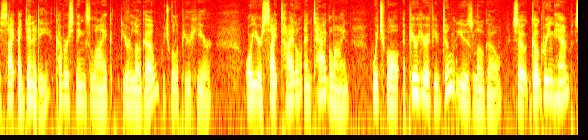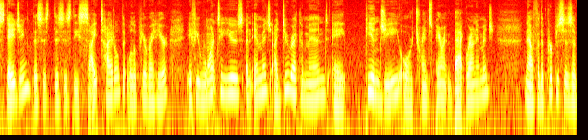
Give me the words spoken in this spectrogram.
Site identity covers things like your logo, which will appear here, or your site title and tagline, which will appear here if you don't use logo. So Go Green Hemp staging, this is this is the site title that will appear right here. If you want to use an image, I do recommend a PNG or transparent background image. Now for the purposes of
